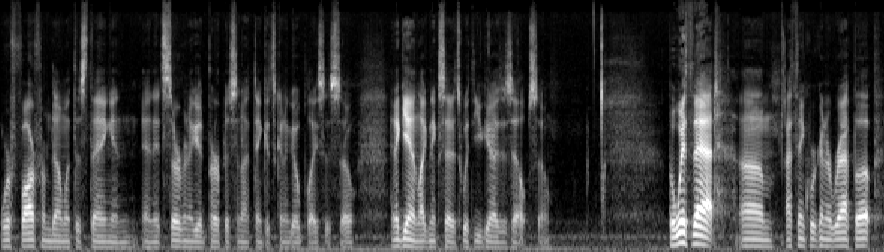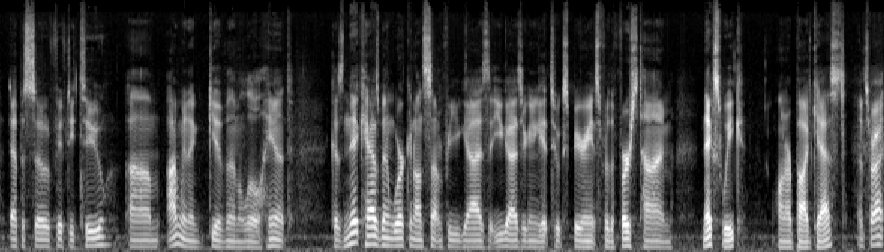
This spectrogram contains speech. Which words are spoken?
we're far from done with this thing, and, and it's serving a good purpose, and I think it's going to go places. So, and again, like Nick said, it's with you guys' help. So, but with that, um, I think we're going to wrap up episode 52. Um, I'm going to give them a little hint because Nick has been working on something for you guys that you guys are going to get to experience for the first time next week on our podcast. that's right.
